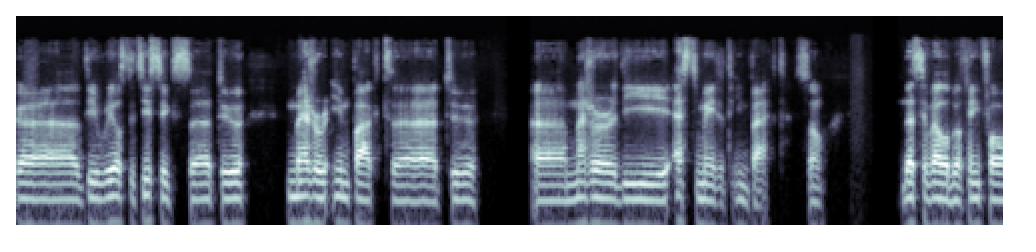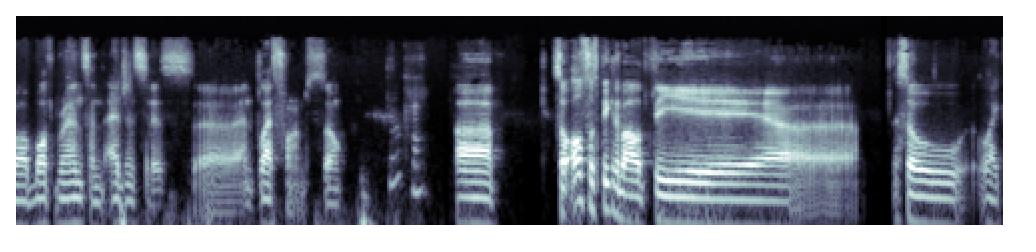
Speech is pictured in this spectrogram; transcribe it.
uh, the real statistics uh, to measure impact, uh, to uh, measure the estimated impact. So that's a valuable thing for both brands and agencies and platforms. So okay. so also speaking about the so like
